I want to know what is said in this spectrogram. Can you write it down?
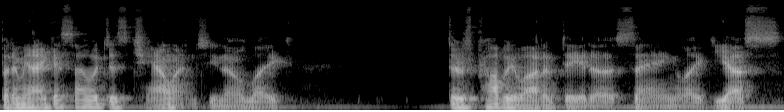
But I mean, I guess I would just challenge, you know, like there's probably a lot of data saying like yes,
